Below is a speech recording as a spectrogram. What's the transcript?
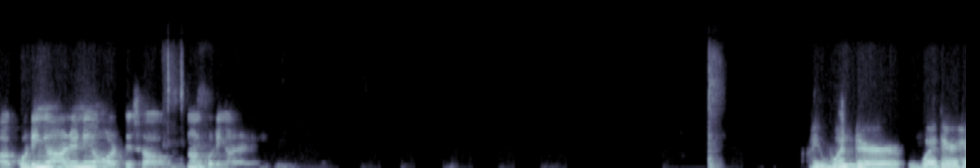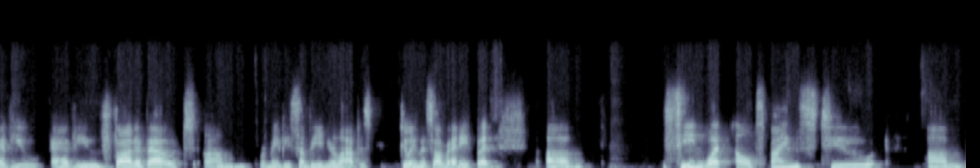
a coding RNA or this uh, non-coding RNA. I wonder whether have you have you thought about, um, or maybe somebody in your lab is doing this already, but um, seeing what else binds to um,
